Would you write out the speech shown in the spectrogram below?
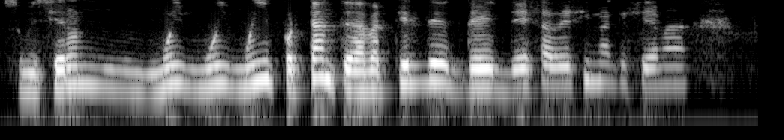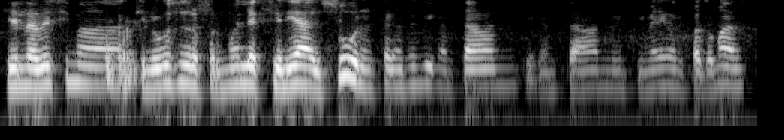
se me hicieron muy, muy, muy importantes a partir de, esa décima que se llama, que es la décima que luego se transformó en La Exiliada del Sur, en esta canción que cantaban, que cantaban con el Pato Mans,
